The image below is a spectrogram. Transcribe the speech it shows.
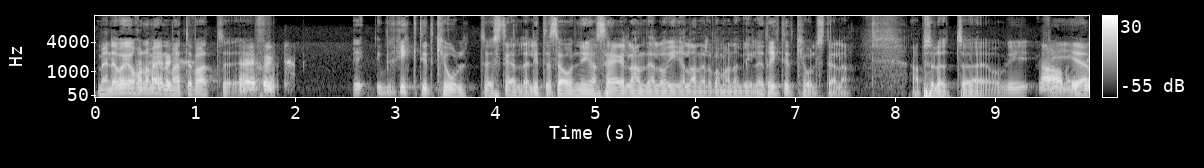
Men det var, jag håller med om att det var ett riktigt coolt ställe. Lite så Nya Zeeland eller Irland eller vad man nu vill. Ett riktigt coolt ställe. Absolut. Och vi, ja, vi, eh,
